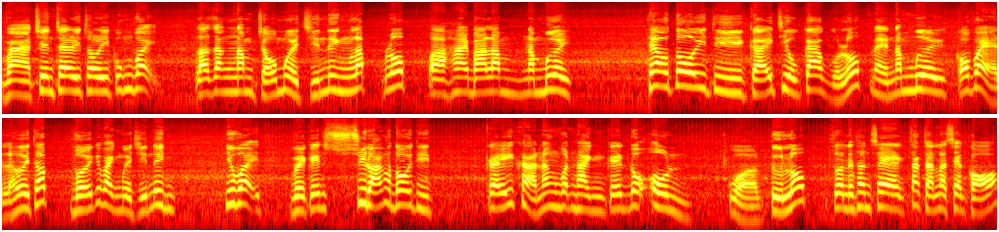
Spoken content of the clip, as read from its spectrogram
và trên Territory cũng vậy. La răng 5 chấu 19 inch lắp lốp uh, 235 50. Theo tôi thì cái chiều cao của lốp này 50 có vẻ là hơi thấp với cái vành 19 inch. Như vậy về cái suy đoán của tôi thì cái khả năng vận hành cái độ ồn của từ lốp rồi lên thân xe chắc chắn là sẽ có.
